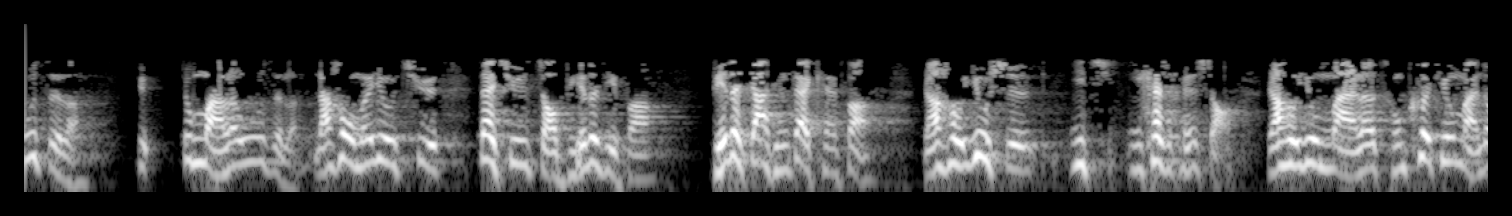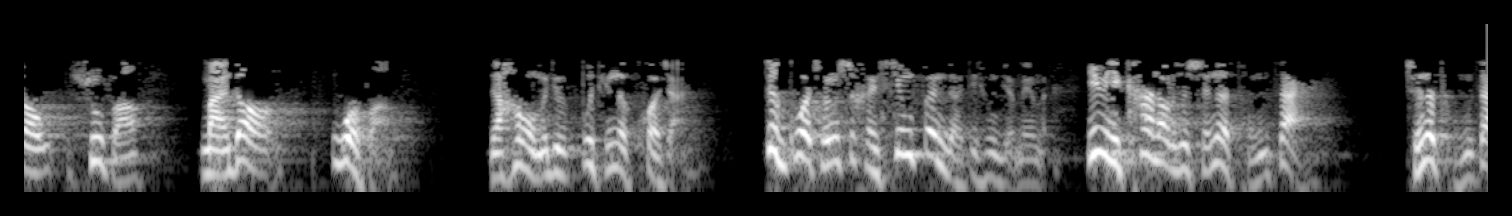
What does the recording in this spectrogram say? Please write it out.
屋子了。就满了屋子了，然后我们又去再去找别的地方，别的家庭再开放，然后又是一起一开始很少，然后又满了，从客厅满到书房，满到卧房，然后我们就不停的扩展，这个过程是很兴奋的，弟兄姐妹们，因为你看到的是神的同在，神的同在，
